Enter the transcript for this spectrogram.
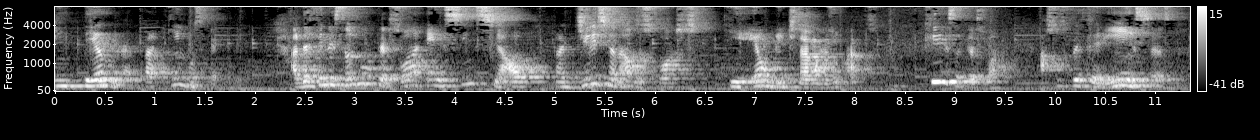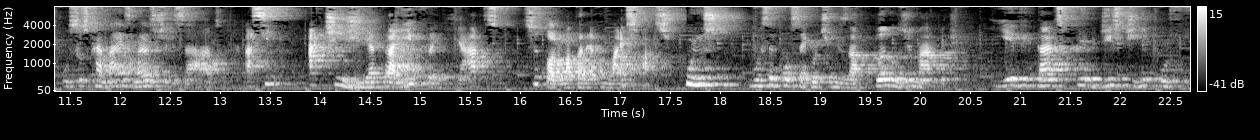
entenda para quem você quer vender. A definição de uma pessoa é essencial para direcionar os esforços que realmente tragam resultados. É essa pessoa? As suas preferências, os seus canais mais utilizados, assim atingir atrair franqueados se torna uma tarefa mais fácil. Com isso, você consegue otimizar planos de marketing e evitar desperdício de recursos.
